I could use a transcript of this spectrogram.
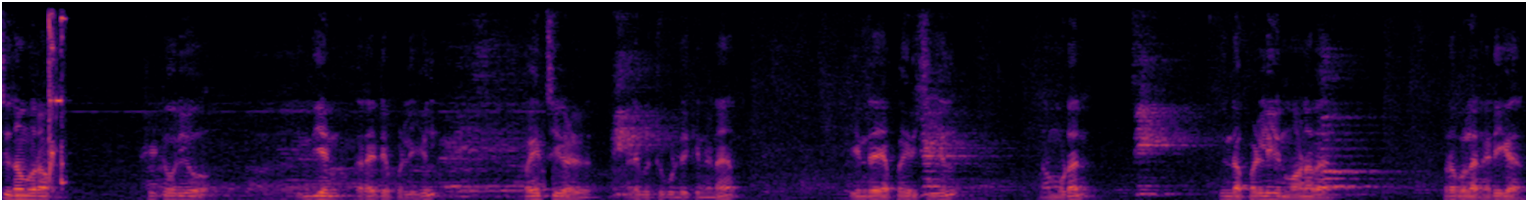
சிதம்பரம் ஹிட்டோரியோ இந்தியன் கராட்டே பள்ளியில் பயிற்சிகள் நடைபெற்று கொண்டிருக்கின்றன. இன்றைய பயிற்சியில் நம்முடன் இந்த பள்ளியின் மாணவர் பிரபல நடிகர்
